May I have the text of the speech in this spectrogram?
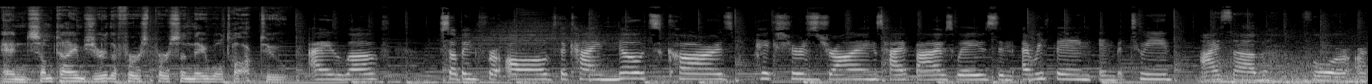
And sometimes you're the first person they will talk to. I love subbing for all of the kind notes, cards, pictures, drawings, high fives, waves, and everything in between. I sub for our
